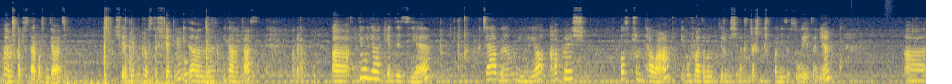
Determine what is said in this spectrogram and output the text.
moja myszka przestała właśnie działać. Świetnie, po prostu świetnie, idealny, idealny czas. Dobra. A Julia, kiedy zje, chciałabym, Julio, abyś posprzątała i włożyła do lodówki, żeby się tak strasznie szybko nie zepsuło jedzenie. A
